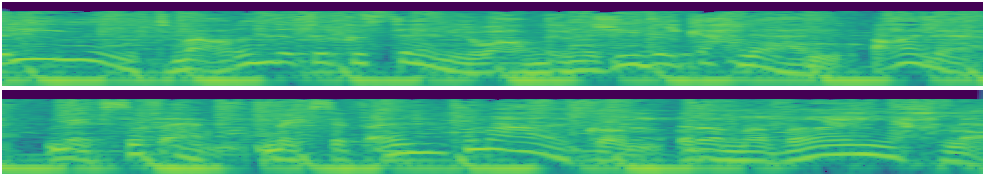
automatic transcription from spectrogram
ريموت مع رندة تركستاني وعبد المجيد الكحلان على Mix FM Mix FM معاكم. رمضان يحلى.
